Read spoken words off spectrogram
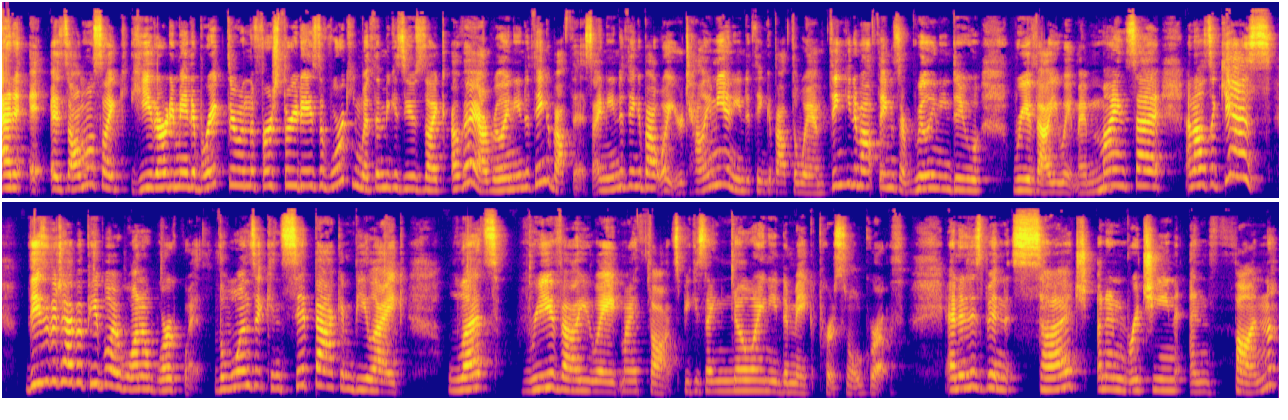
And it, it's almost like he had already made a breakthrough in the first three days of working with him because he was like, okay, I really need to think about this. I need to think about what you're telling me. I need to think about the way I'm thinking about things. I really need to reevaluate my mindset. And I was like, yes, these are the type of people I wanna work with. The ones that can sit back and be like, let's reevaluate my thoughts because I know I need to make personal growth. And it has been such an enriching and fun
